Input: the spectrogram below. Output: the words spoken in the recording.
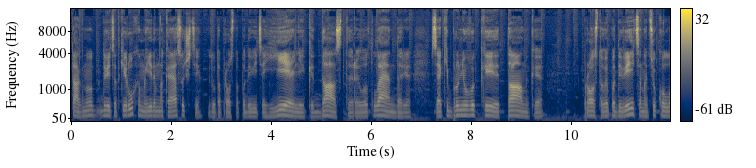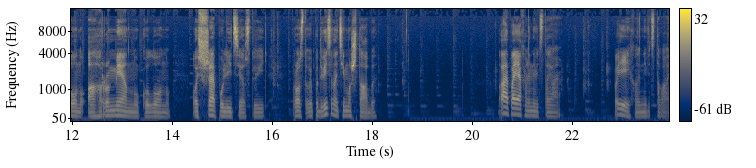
Так, ну дивіться, такі рухи, ми їдемо на КС-очці. І тут просто подивіться: геліки, дастери, отлендери, всякі броньовики, танки. Просто ви подивіться на цю колону, агроменну колону. Ось ще поліція стоїть. Просто ви подивіться на ці масштаби. Давай, поїхали, не відставай. Поїхали, не відставай.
